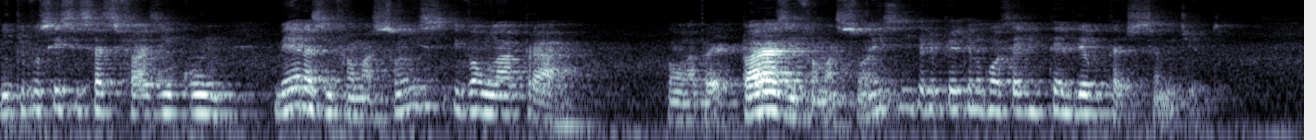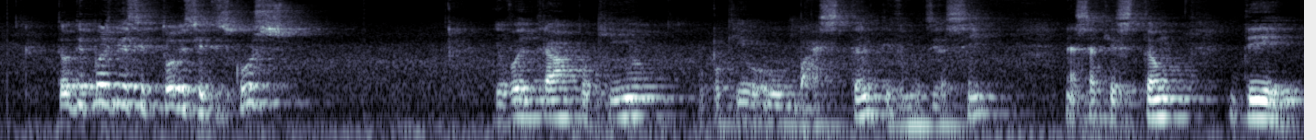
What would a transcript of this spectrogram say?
em que vocês se satisfazem com meras informações e vão lá para vão lá para as informações e de repente não conseguem entender o que está sendo dito. Então, depois desse todo esse discurso, eu vou entrar um pouquinho, um pouquinho ou bastante, vamos dizer assim, nessa questão de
